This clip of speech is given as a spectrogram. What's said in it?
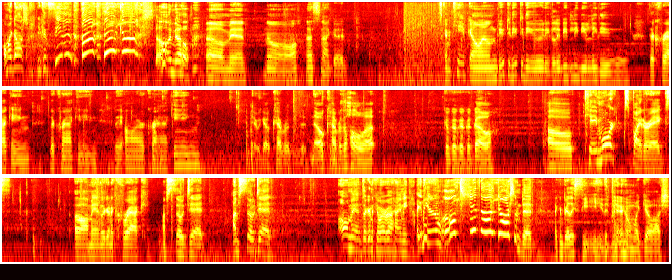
Oh my gosh! You can see them! Ah, oh gosh! Oh no! Oh man. No, that's not good. Gonna keep going. Do do do do do do do do do. They're cracking. They're cracking. They are cracking. There we go. Cover the no. Cover the hole up. Go go go go go. Okay, more spider eggs. Oh man, they're gonna crack. I'm so dead. I'm so dead. Oh man, they're gonna come right behind me. I can hear them. Oh shit! Oh gosh, I'm dead. I can barely see the bear. Oh my gosh.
